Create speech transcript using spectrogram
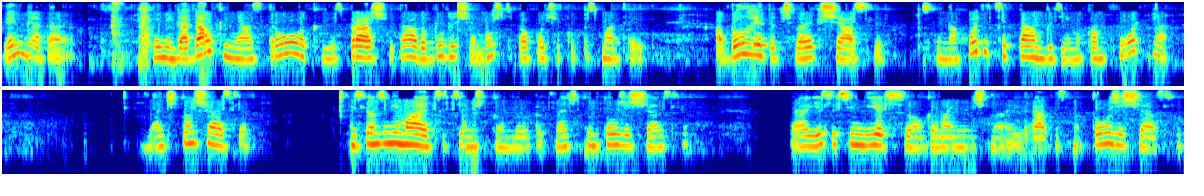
Я не гадаю. Я не гадалка, не астролог. И спрашиваю, да, вы будущее можете по почерку посмотреть. А был ли этот человек счастлив? Если он находится там, где ему комфортно, значит он счастлив. Если он занимается тем, что он любит, значит он тоже счастлив. Да, если в семье все гармонично и радостно, тоже счастлив.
